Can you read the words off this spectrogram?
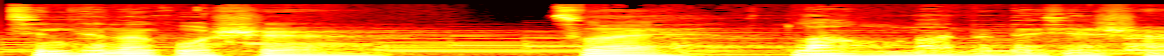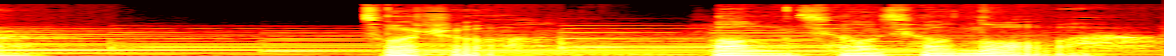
今天的故事，最浪漫的那些事儿，作者方悄悄诺瓦。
